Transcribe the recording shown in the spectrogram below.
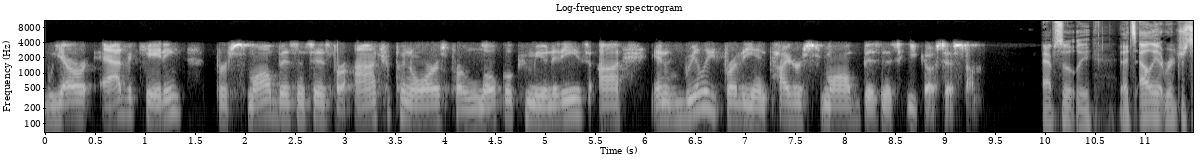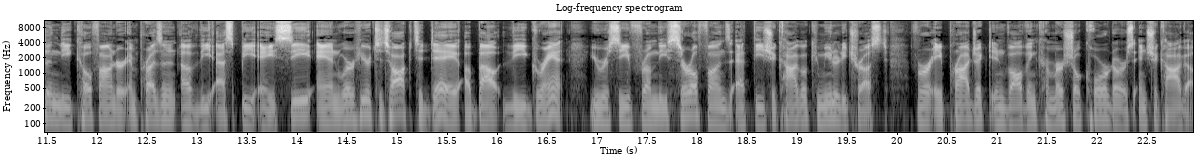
we are advocating for small businesses, for entrepreneurs, for local communities, uh, and really for the entire small business ecosystem. Absolutely. That's Elliot Richardson, the co founder and president of the SBAC. And we're here to talk today about the grant you received from the Searle Funds at the Chicago Community Trust for a project involving commercial corridors in Chicago.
